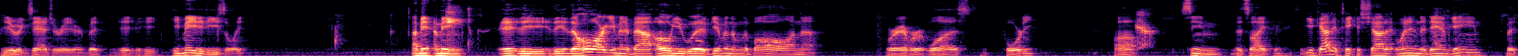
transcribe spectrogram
you exaggerator, but he, he he made it easily. I mean, I mean, it, the the the whole argument about oh, you would have given them the ball on the wherever it was, forty. Uh, Yeah. Seem it's like you got to take a shot at winning the damn game, but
